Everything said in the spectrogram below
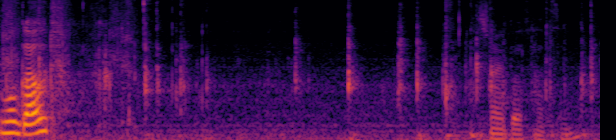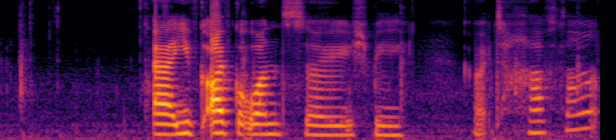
More gold. So I both have some. Uh, you've I've got one, so you should be right to have that.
